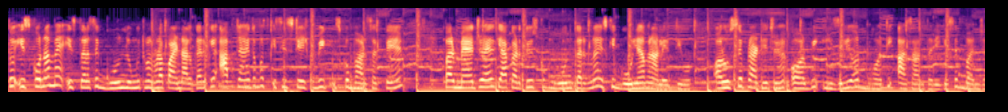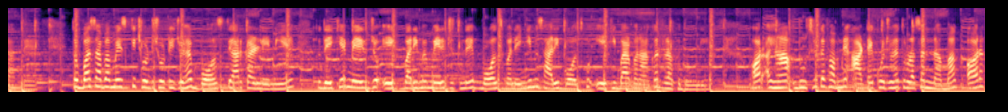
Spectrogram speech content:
तो इसको ना मैं इस तरह से गूंद लूँगी थोड़ा थोड़ा पानी डाल करके। आप चाहें तो बस इसी स्टेज पर भी इसको भर सकते हैं। पर मैं जो है, क्या करती हूँ, इसको गूंद कर ना इसकी गोलियाँ बना लेती हूँ। और उससे पराठे जो है, और भी ईजिली और बहुत ही आसान तरीके से बन जाते हैं। तो बस अब हमें इसकी छोटी छोटी जो है बॉल्स तैयार कर लेनी है। तो देखिए, मेरे जो एक बारी में मेरे जितने बॉल्स बनेंगी, मैं सारी बॉल्स को एक ही बार बनाकर रख दूँगी। और यहाँ दूसरी तरफ़ हमने आटे को जो है थोड़ा सा नमक और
